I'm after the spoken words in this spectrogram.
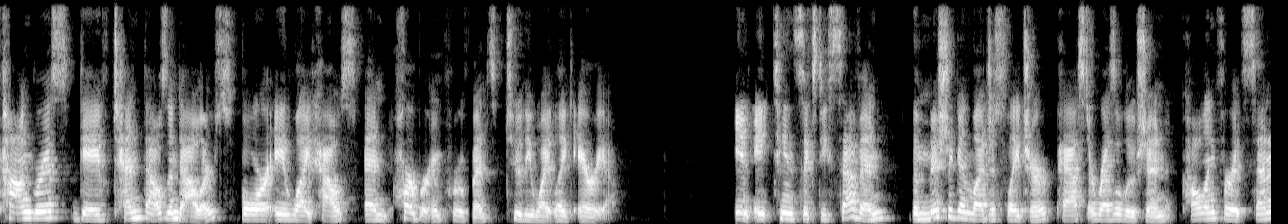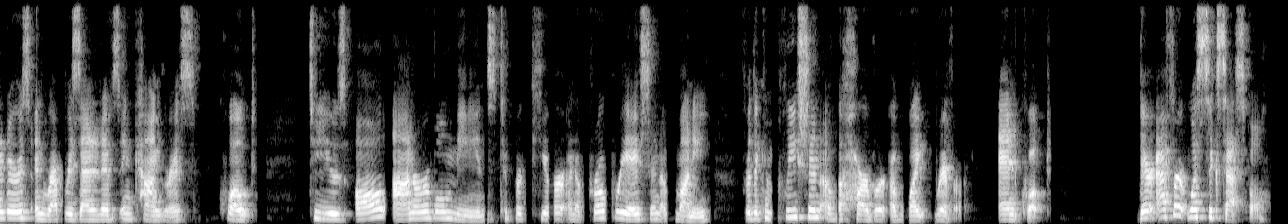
Congress gave $10,000 for a lighthouse and harbor improvements to the White Lake area. In 1867, the Michigan legislature passed a resolution calling for its senators and representatives in Congress, quote, to use all honorable means to procure an appropriation of money for the completion of the harbor of White River, end quote. Their effort was successful,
